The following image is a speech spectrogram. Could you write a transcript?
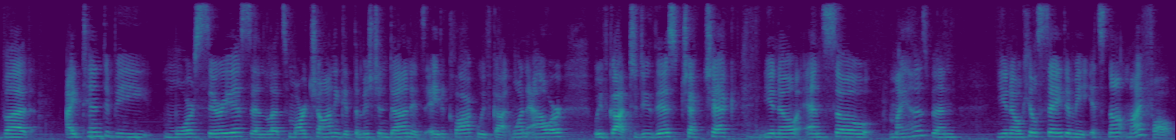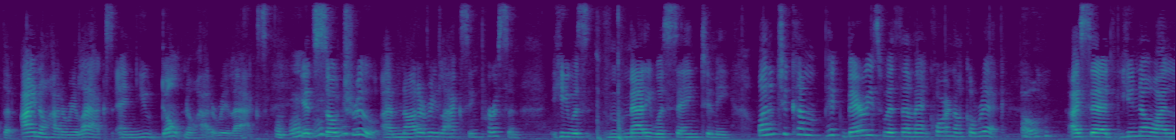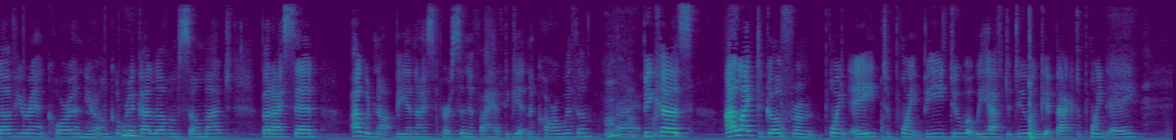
but I tend to be more serious and let's march on and get the mission done. It's eight o'clock. We've got one hour. We've got to do this. Check, check. You know. And so my husband, you know, he'll say to me, "It's not my fault that I know how to relax and you don't know how to relax." it's so true. I'm not a relaxing person. He was Maddie was saying to me, "Why don't you come pick berries with um, Aunt Cora and Uncle Rick?" Oh, I said, You know, I love your Aunt Cora and your Uncle Rick. I love them so much. But I said, I would not be a nice person if I had to get in a car with them Right. because I like to go from point A to point B, do what we have to do, and get back to point A.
